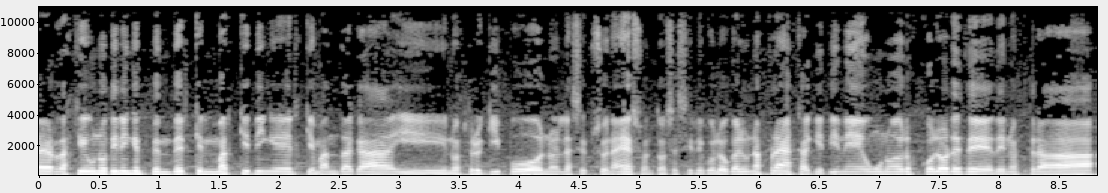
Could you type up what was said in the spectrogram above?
la verdad es que uno tiene que entender que el marketing es el que manda acá y nuestro equipo no es la excepción a eso. Entonces si le colocan una franja que tiene uno de los colores de, de nuestra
